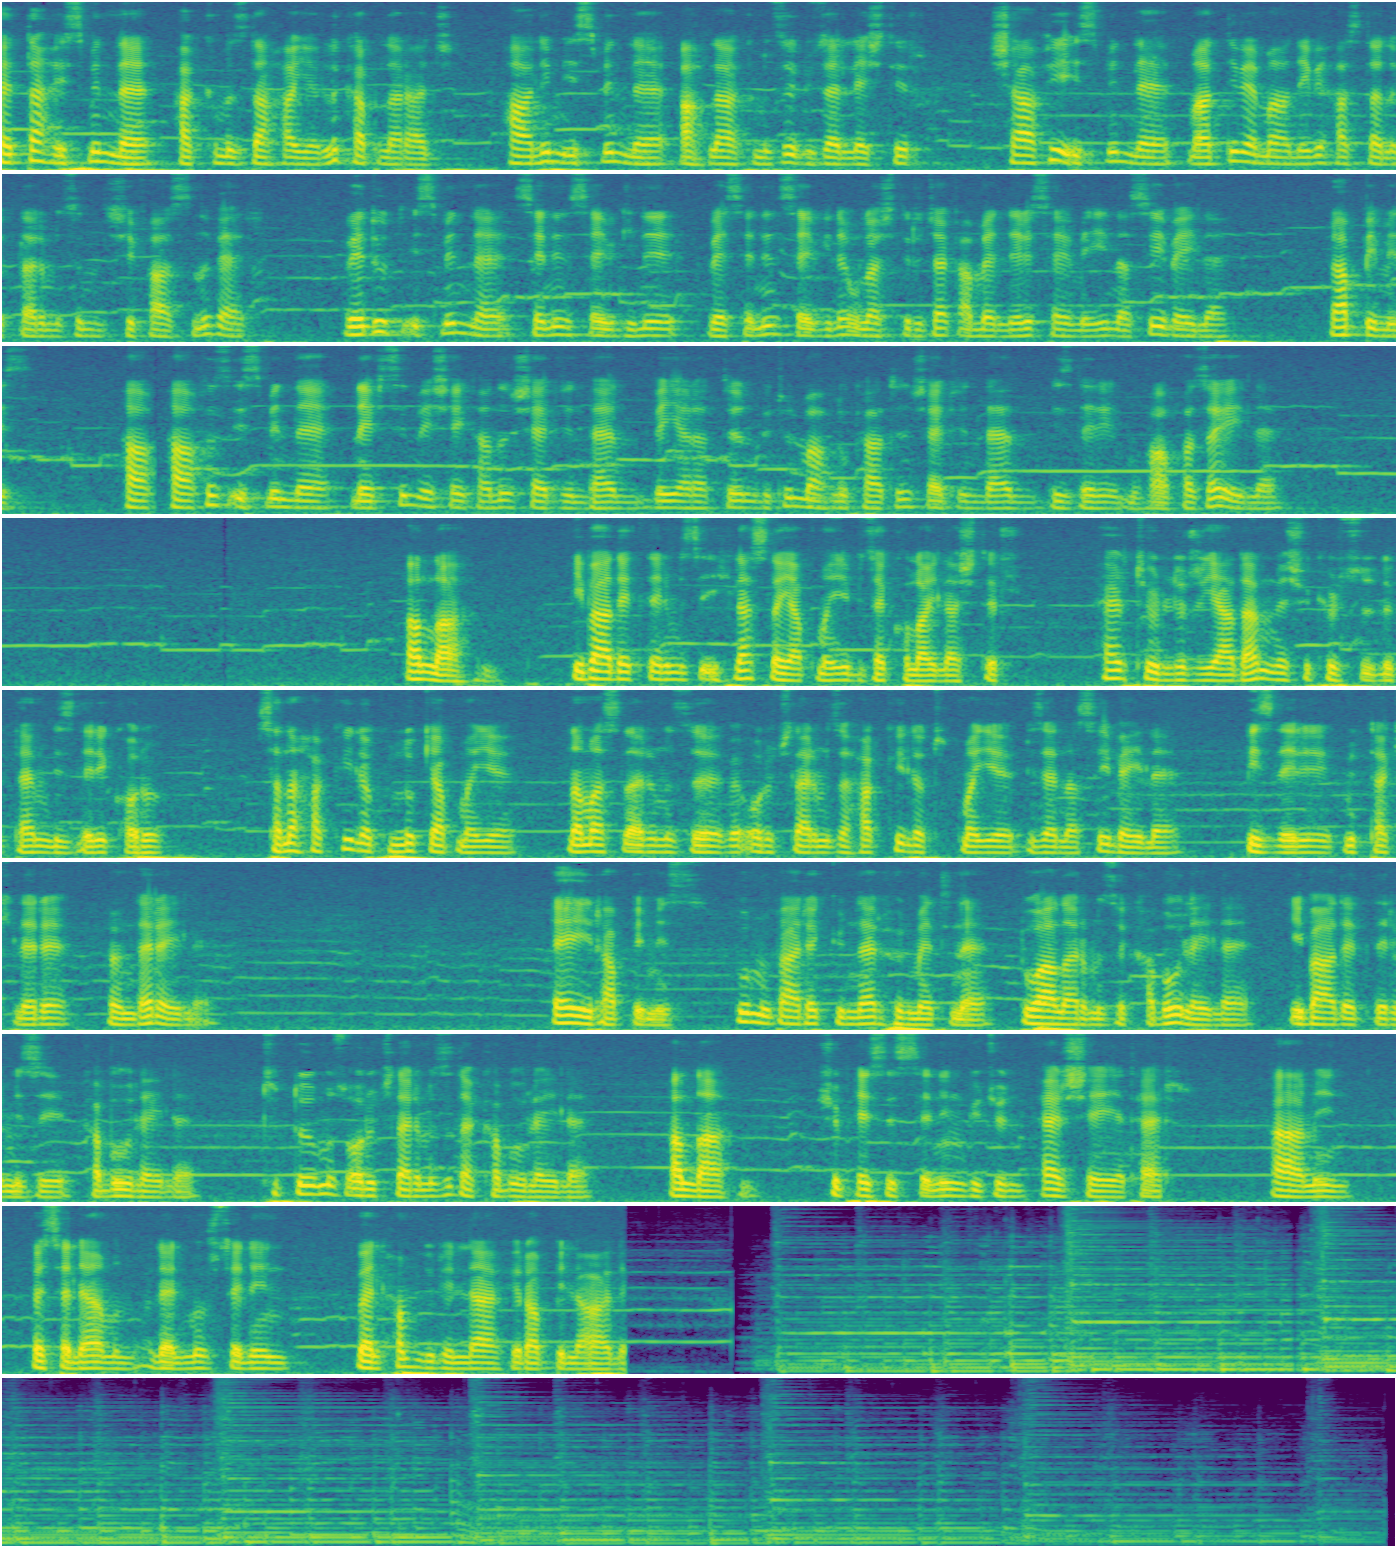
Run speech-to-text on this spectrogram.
Fettah isminle hakkımızda hayırlı kapılar aç. Halim isminle ahlakımızı güzelleştir. Şafi isminle maddi ve manevi hastalıklarımızın şifasını ver. Vedud isminle senin sevgini ve senin sevgine ulaştıracak amelleri sevmeyi nasip eyle. Rabbimiz, ha Hafız isminle nefsin ve şeytanın şerrinden ve yarattığın bütün mahlukatın şerrinden bizleri muhafaza eyle. Allah'ım, ibadetlerimizi ihlasla yapmayı bize kolaylaştır. Her türlü riyadan ve şükürsüzlükten bizleri koru. Sana hakkıyla kulluk yapmayı, namazlarımızı ve oruçlarımızı hakkıyla tutmayı bize nasip eyle. Bizleri müttakilere önder eyle. Ey Rabbimiz! Bu mübarek günler hürmetine dualarımızı kabul eyle, ibadetlerimizi kabul eyle. Tuttuğumuz oruçlarımızı da kabul eyle. Allah'ım şüphesiz senin gücün her şeye yeter. Amin. Ve selamun alel murselin velhamdülillahi rabbil alemin.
